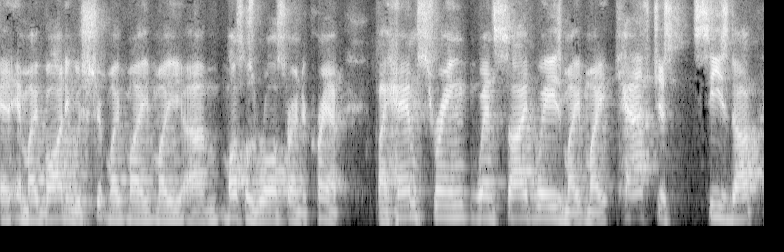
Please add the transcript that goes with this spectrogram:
and, and my body was my my my um, muscles were all starting to cramp my hamstring went sideways, my, my calf just seized up.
